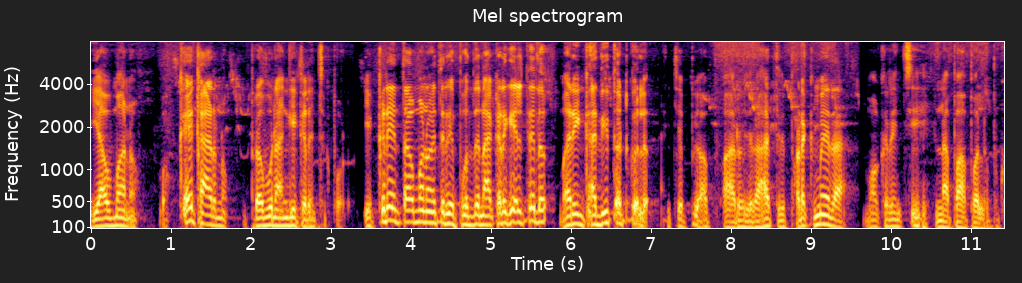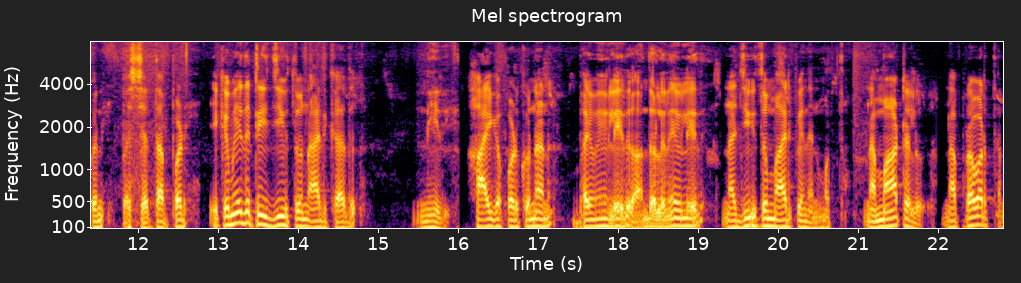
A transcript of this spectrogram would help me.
ఈ అవమానం? ఒకే కారణం. ప్రభుని అంగీకరించకపోవడం. ఎక్కడేంత అవమానం అయితే రేపు పొద్దున అక్కడికి వెళ్తేనో మరి ఇంకా అది తట్టుకోలేవు అని చెప్పి ఆ- రోజు రాత్రి పడక మీద మోకరించి నా పాపాలు ఒప్పుకొని పశ్చాత్తాపడి ఇక మీదటి ఈ జీవితం నాది కాదు నీది. హాయిగా పడుకున్నాను. భయం ఏం లేదు ఆందోళన ఏం లేదు. నా జీవితం మారిపోయిందండి మొత్తం. నా మాటలు నా ప్రవర్తన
